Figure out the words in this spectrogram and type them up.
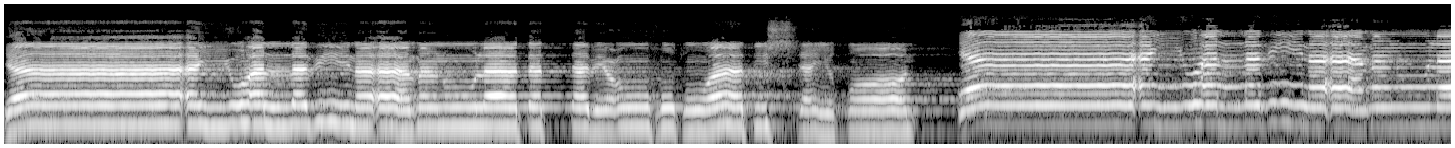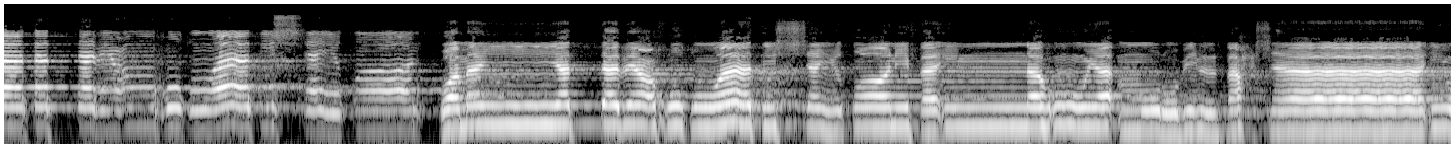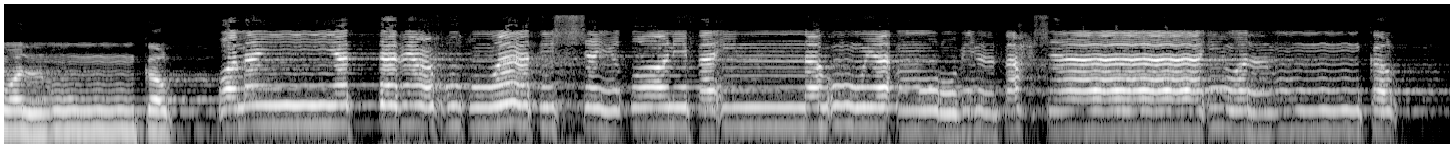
يا أيها الذين آمنوا لا تتبعوا خطوات الشيطان. يا ومن يتبع خطوات الشيطان فإنه يأمر بالفحشاء والمنكر. ومن يتبع خطوات الشيطان فإنه يأمر بالفحشاء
